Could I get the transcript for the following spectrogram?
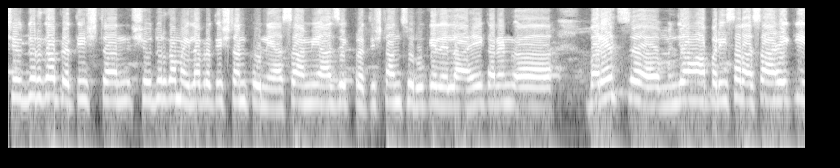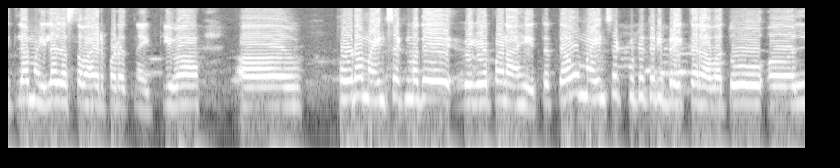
शिवदुर्गा प्रतिष्ठान शिवदुर्गा महिला प्रतिष्ठान पुणे. असं आम्ही आज एक प्रतिष्ठान सुरू केलेलं आहे. कारण बरेच म्हणजे हा परिसर असा आहे की इथल्या महिला जास्त बाहेर पडत नाहीत. किंवा थोडा माइंडसेटमध्ये वेगळेपण आहे. तर तो माइंडसेट कुठेतरी ब्रेक करावा. तो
